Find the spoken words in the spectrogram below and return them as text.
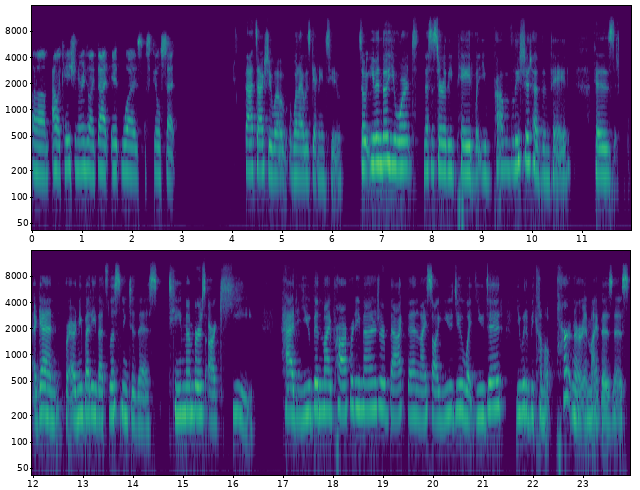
um, allocation or anything like that. It was a skill set. That's actually what, what I was getting to. So even though you weren't necessarily paid what you probably should have been paid, because again, for anybody that's listening to this, team members are key had you been my property manager back then and I saw you do what you did, you would have become a partner in my business,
